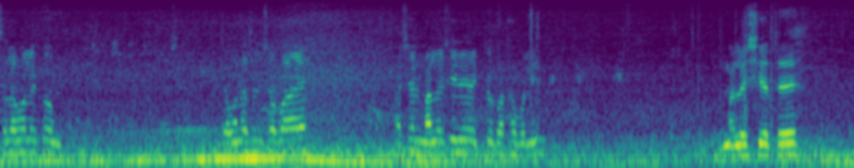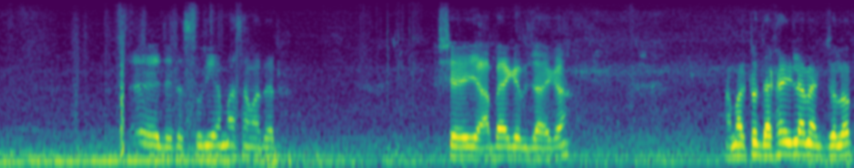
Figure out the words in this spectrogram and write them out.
আসসালামু আলাইকুম। কেমন আছেন সবাই? আসেন মালয়েশিয়া নিয়ে একটু কথা বলি। মালয়েশিয়াতে যেটা সুরিয়া মাছ আমাদের, সেই আবেগের জায়গা। আমার একটু দেখাই নিলাম এক ঝলক।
